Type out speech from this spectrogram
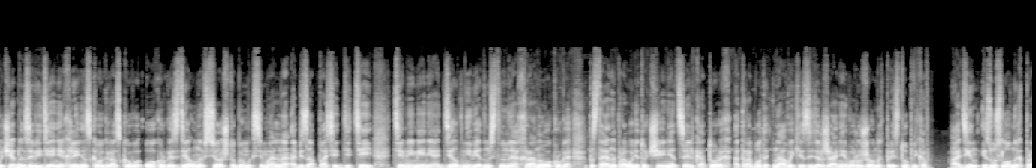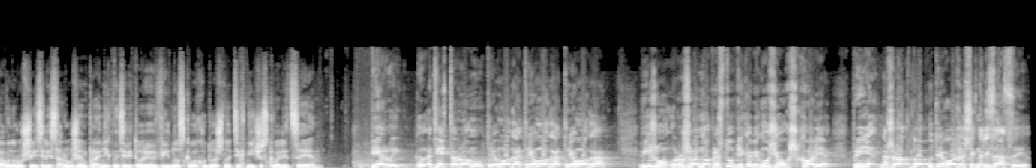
В учебных заведениях Ленинского городского округа сделано все, чтобы максимально обезопасить детей. Тем не менее, отдел вневедомственной охраны округа постоянно проводит учения, цель которых – отработать навыки задержания вооруженных преступников. Один из условных правонарушителей с оружием проник на территорию Видновского художественно-технического лицея. Первый, ответь второму. Тревога, тревога, тревога. Вижу вооруженного преступника, бегущего к школе. При... Нажал кнопку тревожной сигнализации.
